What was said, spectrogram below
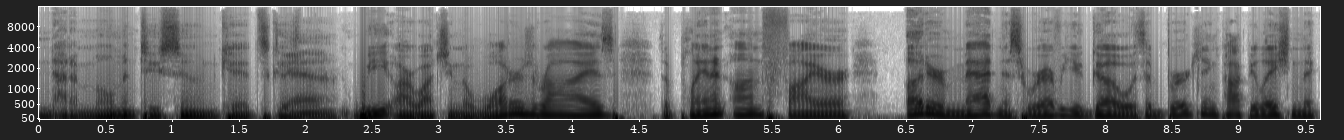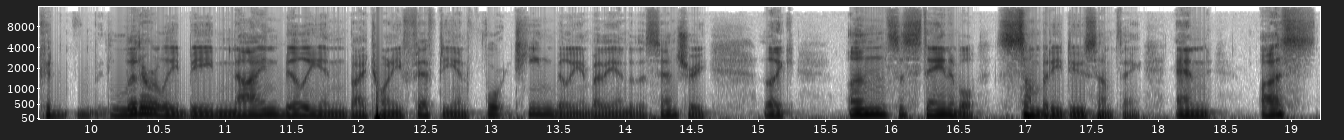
Not a moment too soon, kids, because Yeah. we are watching the waters rise, the planet on fire, utter madness wherever you go, with a burgeoning population that could literally be 9 billion by 2050 and 14 billion by the end of the century. Like, unsustainable. Somebody do something. And us,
